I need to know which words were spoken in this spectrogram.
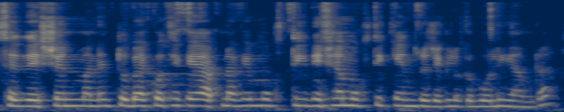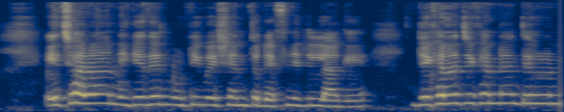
সেজেশন মানে টোব্যাকো থেকে আপনাকে মুক্তি নেশা মুক্তি কেন্দ্র যেগুলোকে বলি আমরা। এছাড়া নিজেদের মোটিভেশন তো ডেফিনেটলি লাগে। যেখানে যেখানে ধরুন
